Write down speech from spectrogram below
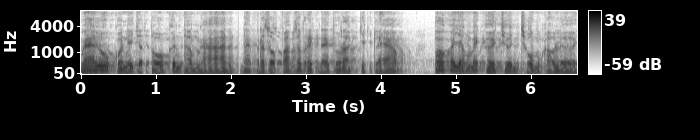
แม้ลูกคนนี้จะโตขึ้นทำงาน ได้ประสบความสำเร็จในธุรกิจแล้ว พ่อก็ยังไม่เคยชื่นชมเขาเลย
